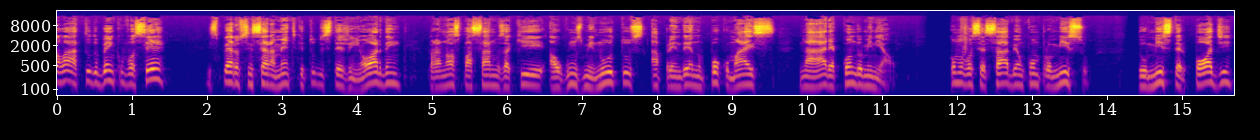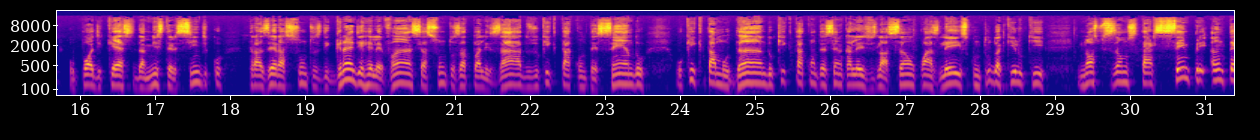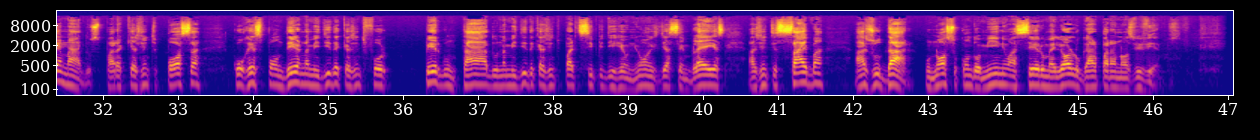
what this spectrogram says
Olá, tudo bem com você? Espero sinceramente que tudo esteja em ordem para nós passarmos aqui alguns minutos aprendendo um pouco mais na área condominial. Como você sabe, é um compromisso do Mr. Pod, o podcast da Mr. Síndico, trazer assuntos de grande relevância, assuntos atualizados, o que está acontecendo, o que está mudando, o que está acontecendo com a legislação, com as leis, com tudo aquilo que nós precisamos estar sempre antenados para que a gente possa corresponder na medida que a gente for perguntado, na medida que a gente participe de reuniões, de assembleias, a gente saiba ajudar o nosso condomínio a ser o melhor lugar para nós vivermos.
